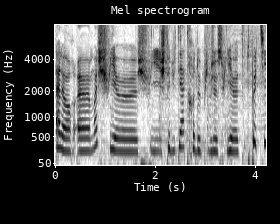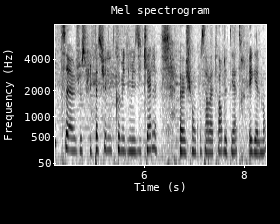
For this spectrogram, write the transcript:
Alors, euh, moi, je suis, euh, je suis, je fais du théâtre depuis que je suis euh, toute petite. Je suis passionnée de comédie musicale. Euh, je suis en conservatoire de théâtre également.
